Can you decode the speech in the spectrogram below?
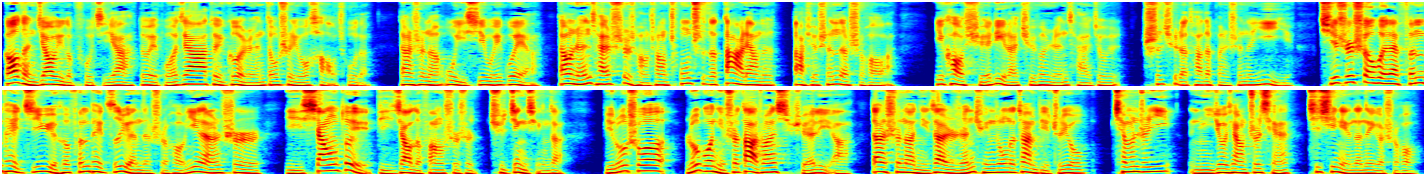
高等教育的普及啊，对国家对个人都是有好处的。但是呢，物以稀为贵啊，当人才市场上充斥着大量的大学生的时候啊，依靠学历来区分人才就失去了它的本身的意义。其实社会在分配机遇和分配资源的时候，依然是以相对比较的方式是去进行的。比如说，如果你是大专学历啊。但是呢，你在人群中的占比只有千分之一，你就像之前七七年的那个时候，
